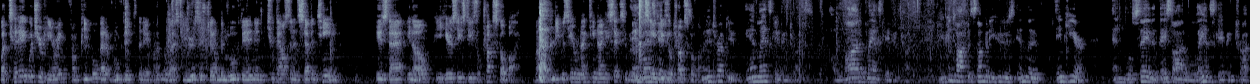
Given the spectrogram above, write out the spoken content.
But today, what you're hearing from people that have moved into the neighborhood in the last few years, this gentleman moved in in two thousand and seventeen, is that, you know, he hears these diesel trucks go by. Well, if he was here in nineteen ninety-six, he would have heard the same diesel trucks go by. I'm gonna interrupt you, and landscaping trucks, a lot of landscaping trucks. You can talk with somebody who's in the, in here, and will say that they saw a landscaping truck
